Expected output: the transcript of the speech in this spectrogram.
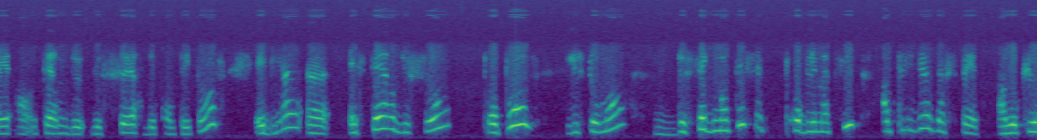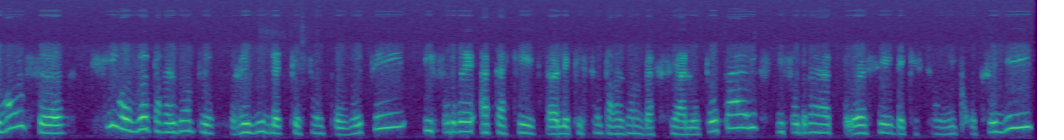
mais en termes de, de sphère de compétences, eh bien, euh, Esther Duflo propose justement de segmenter cette problématique en plusieurs aspects. En l'occurrence, euh, si on veut, par exemple, résoudre les questions de pauvreté, il faudrait attaquer euh, les questions, par exemple, d'accès à l'eau potable, il faudrait adresser des questions de microcrédit,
